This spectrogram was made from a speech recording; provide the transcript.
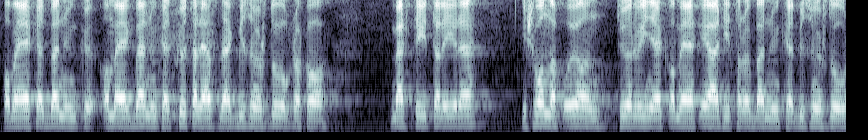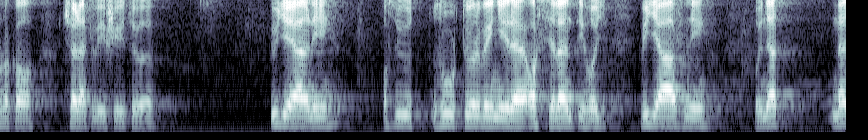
amelyeket bennünk, amelyek bennünket köteleznek bizonyos dolgoknak a megtételére, és vannak olyan törvények, amelyek eltítanak bennünket bizonyos dolgoknak a cselekvésétől. Ügyelni az, ő, az Úr törvényére azt jelenti, hogy vigyázni, hogy ne, ne,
